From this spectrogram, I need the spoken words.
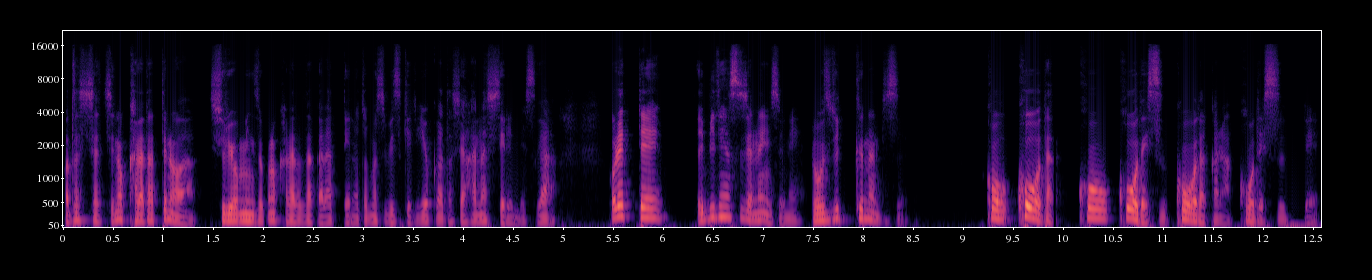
私たちの体ってのは狩猟民族の体だからっていうのと結びつけてよく私は話してるんですが、これってエビデンスじゃないんですよね。ロジックなんです。こう、こうだ、こう、こうです。こうだからこうですって。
